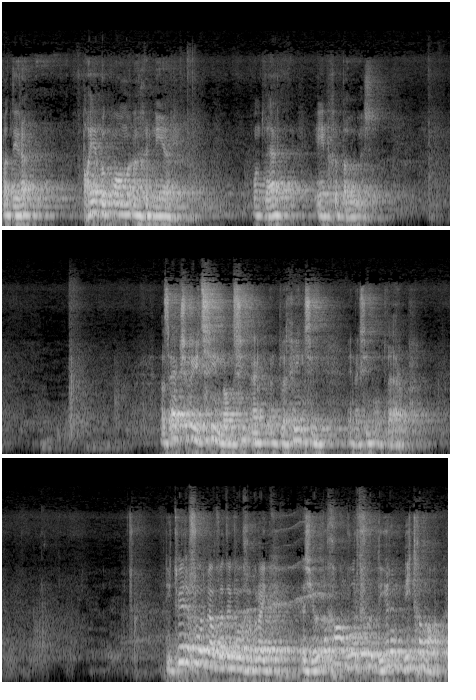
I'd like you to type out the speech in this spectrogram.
wat deur 'n baie bekwame ingenieur ontwerp en gebou is. As ek so iets sien, dan sien ek intelligensie en ek sien ontwerp. Die tweede voorbeeld wat ek wil gebruik is jou liggaam word voortdurend nuut gemaak.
